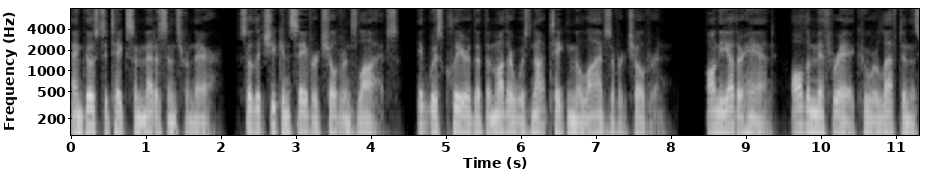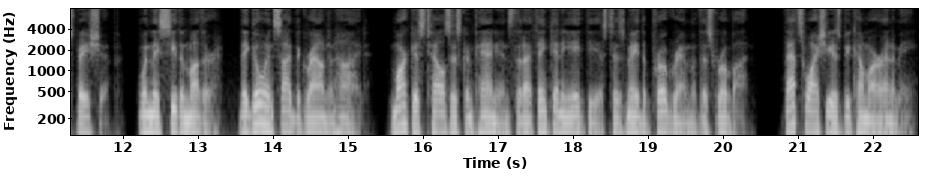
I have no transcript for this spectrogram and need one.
and goes to take some medicines from there, so that she can save her children's lives. It was clear that the mother was not taking the lives of her children. On the other hand, all the Mithraic who were left in the spaceship, when they see the mother, they go inside the ground and hide. Marcus tells his companions that I think any atheist has made the program of this robot. That's why she has become our enemy.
